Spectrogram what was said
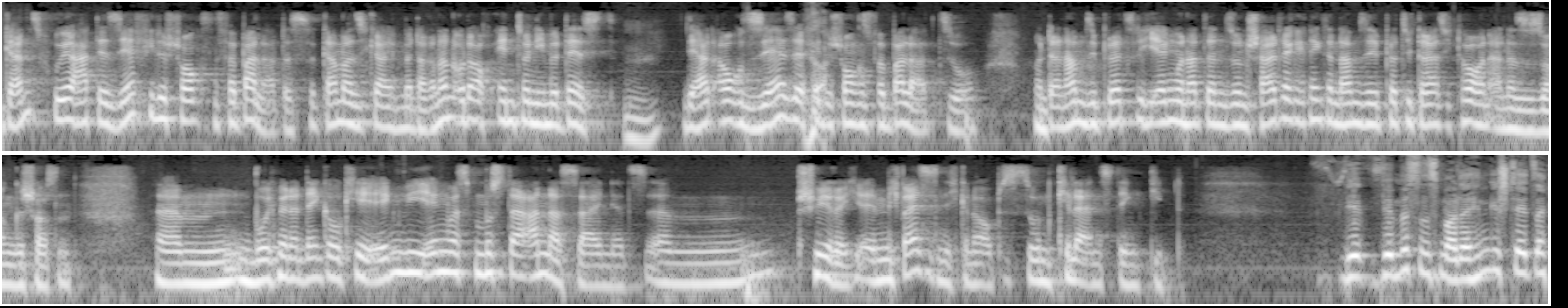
ganz früher hat er sehr viele Chancen verballert. Das kann man sich gar nicht mehr daran erinnern. Oder auch Anthony Modest. Mhm. Der hat auch sehr, sehr viele ja. Chancen verballert. So. Und dann haben sie plötzlich, irgendwann hat dann so ein Schalter geknickt und dann haben sie plötzlich 30 Tore in einer Saison geschossen. Ähm, wo ich mir dann denke, okay, irgendwie, irgendwas muss da anders sein jetzt. Ähm, schwierig. Ähm, ich weiß es nicht genau, ob es so einen Killerinstinkt gibt wir, wir müssen es mal dahingestellt sein.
